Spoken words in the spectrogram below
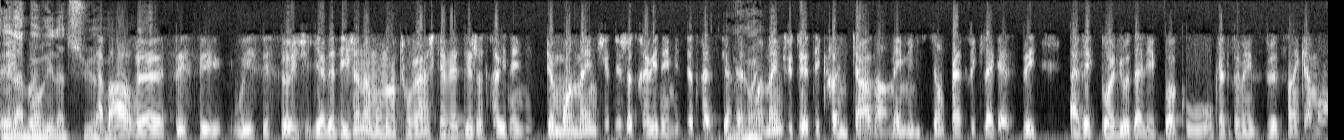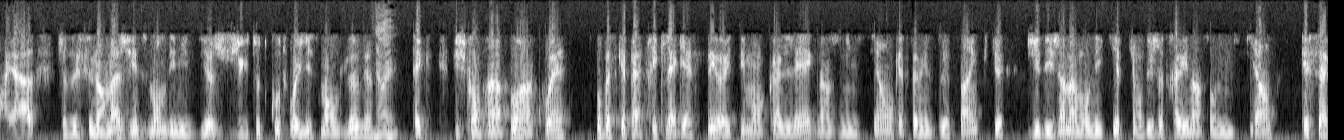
élaborer là-dessus? D'abord, euh, tu sais, c'est oui, c'est ça. Il y avait des gens dans mon entourage qui avaient déjà travaillé dans les médias. Moi-même, j'ai déjà travaillé dans les médias traditionnels. Ben Moi-même, j'ai déjà été chroniqueur dans la même émission que Patrick Lagacé avec Paul à l'époque au, au 98.5 à Montréal. Je veux dire, c'est normal, je viens du monde des médias. J'ai tout côtoyé ce monde-là. Là. Ah fait que, puis je comprends pas en quoi c'est pas parce que Patrick Lagacé a été mon collègue dans une émission au 98.5 puis que j'ai des gens dans mon équipe qui ont déjà travaillé dans son émission que ça,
